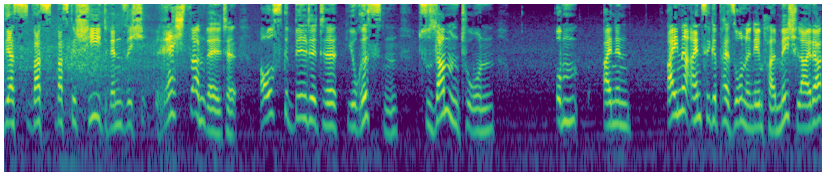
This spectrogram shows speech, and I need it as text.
was, was, was geschieht, wenn sich Rechtsanwälte, ausgebildete Juristen zusammentun, um einen, eine einzige Person, in dem Fall mich leider,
